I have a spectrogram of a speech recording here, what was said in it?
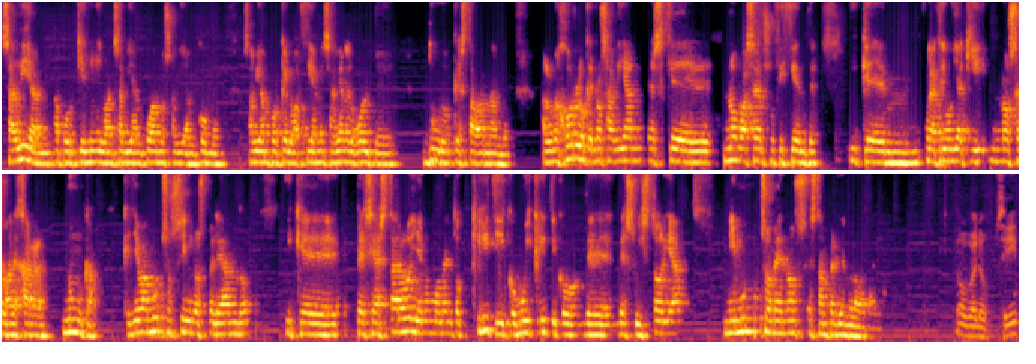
Sabían a por quién iban, sabían cuándo, sabían cómo sabían por qué lo hacían y sabían el golpe duro que estaban dando. A lo mejor lo que no sabían es que no va a ser suficiente y que mm, la tribu aquí no se va a dejar nunca, que lleva muchos siglos peleando y que pese a estar hoy en un momento crítico, muy crítico de, su historia, ni mucho menos están perdiendo la batalla. Oh, bueno, sí.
